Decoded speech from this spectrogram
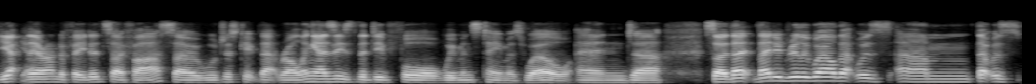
Yep, yeah, they're undefeated so far. So we'll just keep that rolling, as is the Div Four women's team as well. And uh, so that they did really well. That was um, that was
